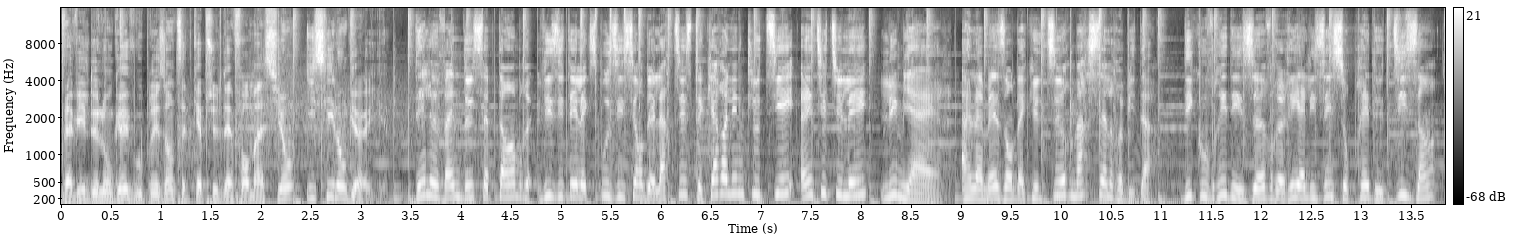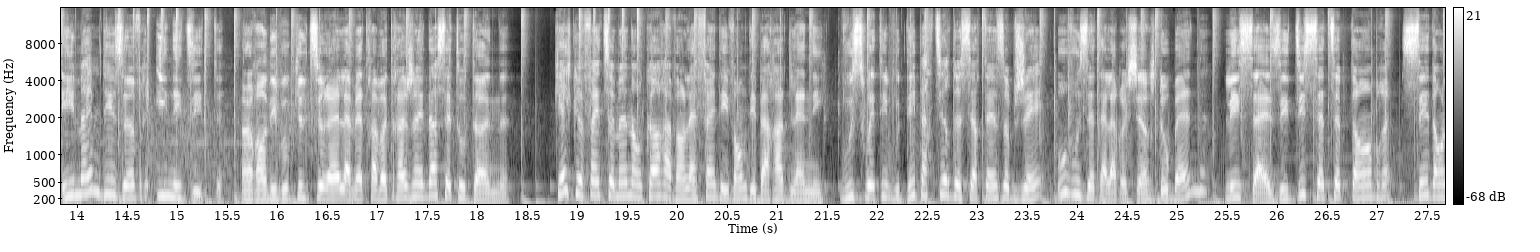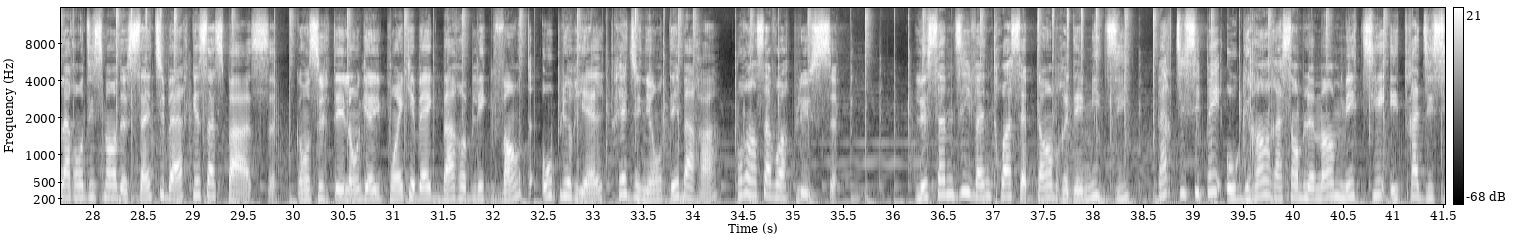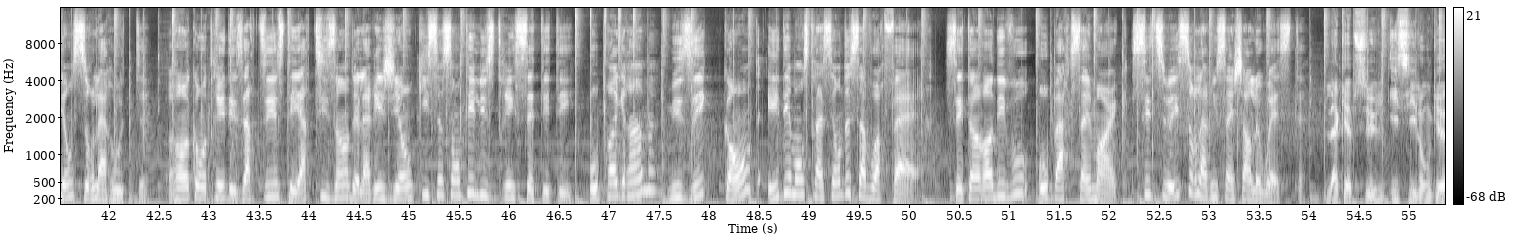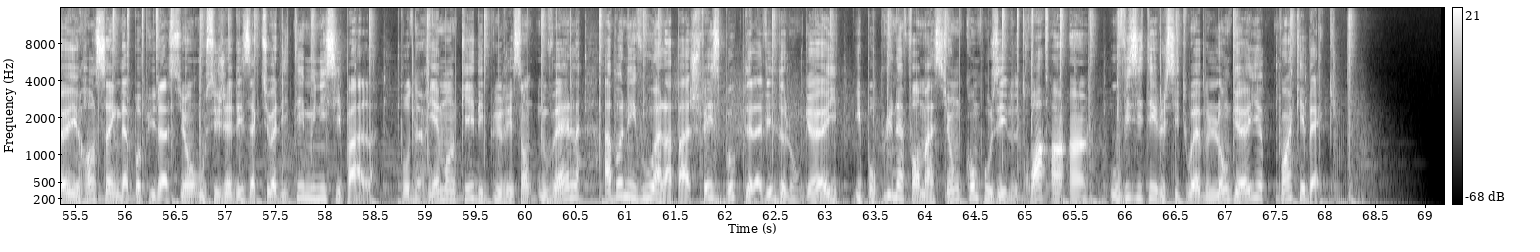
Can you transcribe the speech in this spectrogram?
La ville de Longueuil vous présente cette capsule d'information Ici Longueuil. Dès le 22 septembre, visitez l'exposition de l'artiste Caroline Cloutier intitulée Lumière à la Maison de la Culture Marcel Robida. Découvrez des œuvres réalisées sur près de 10 ans et même des œuvres inédites. Un rendez-vous culturel à mettre à votre agenda cet automne. Quelques fins de semaine encore avant la fin des ventes des barras de l'année. Vous souhaitez vous départir de certains objets ou vous êtes à la recherche d'aubaines? Les 16 et 17 septembre, c'est dans l'arrondissement de Saint-Hubert que ça se passe. Consultez longueuil.québec barre oblique vente au pluriel trait d'union débarras pour en savoir plus. Le samedi 23 septembre dès midi, participez au grand rassemblement Métiers et Traditions sur la route. Rencontrez des artistes et artisans de la région qui se sont illustrés cet été. Au programme, musique, contes et démonstrations de savoir-faire. C'est un rendez-vous au Parc Saint-Marc, situé sur la rue Saint-Charles-Ouest. La capsule Ici Longueuil renseigne la population au sujet des actualités municipales. Pour ne rien manquer des plus récentes nouvelles, abonnez-vous à la page Facebook de la ville de Longueuil et pour plus d'informations, composez le 311 ou visitez le site web longueuil.québec.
